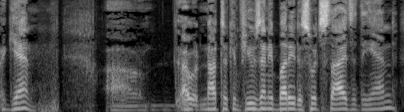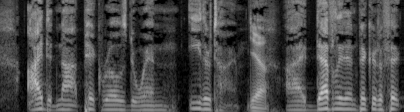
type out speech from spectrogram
again, uh, would, not to confuse anybody to switch sides at the end. I did not pick Rose to win either time. Yeah, I definitely didn't pick her to fit,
